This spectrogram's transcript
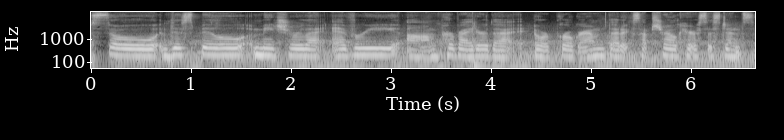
So this bill made sure that every um, provider that or program that accepts child care assistance,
